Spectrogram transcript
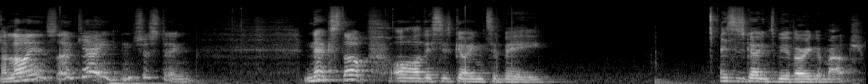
Elias? Okay, interesting. Next up, oh, this is going to be. This is going to be a very good match.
